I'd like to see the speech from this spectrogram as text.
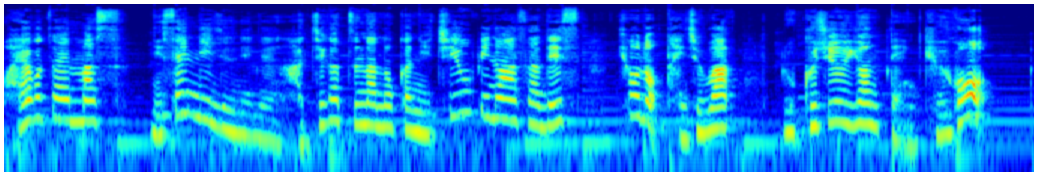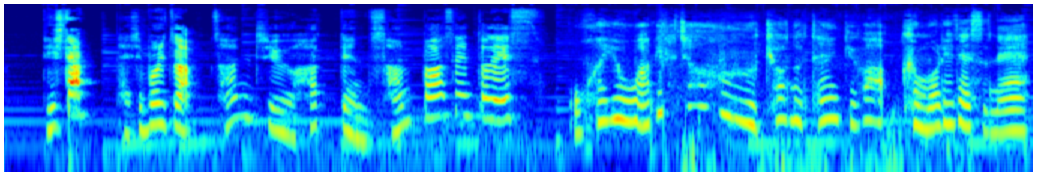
おはようございます。2022年8月7日日曜日の朝です。今日の体重は64.95でした。体脂肪率は38.3%です。おはようアビラ情報今日の天気は曇りですね。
